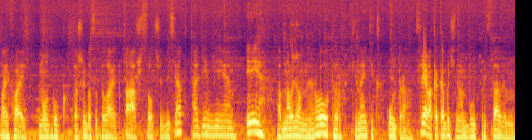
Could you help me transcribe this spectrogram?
Wi-Fi ноутбук Toshiba Satellite A661EM и обновленный роутер Kinetic Ultra. Слева, как обычно, будет представлен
